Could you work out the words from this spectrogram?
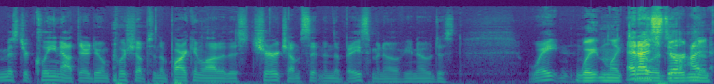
Mr. Clean out there doing push-ups in the parking lot of this church I'm sitting in the basement of, you know, just waiting. Waiting like and Tyler I still, Durden. I, and-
